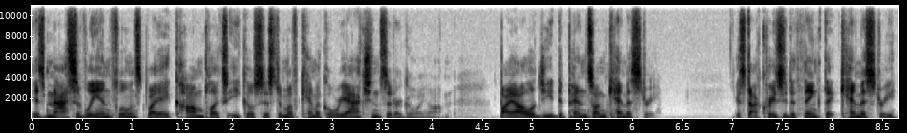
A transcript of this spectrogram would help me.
is massively influenced by a complex ecosystem of chemical reactions that are going on. Biology depends on chemistry. It's not crazy to think that chemistry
